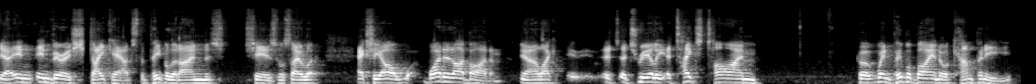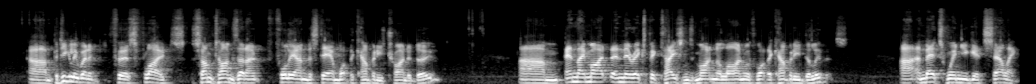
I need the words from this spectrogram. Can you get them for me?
you know, in in various shakeouts, the people that own the shares will say, look, actually, oh, why did I buy them? You know, like it's it's really it takes time. When people buy into a company, um, particularly when it first floats, sometimes they don't fully understand what the company's trying to do, um, and they might and their expectations mightn't align with what the company delivers, uh, and that's when you get selling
